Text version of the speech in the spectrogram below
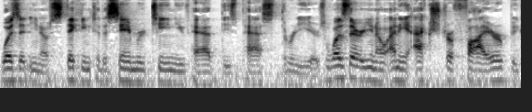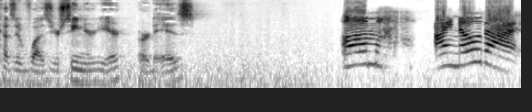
was it you know sticking to the same routine you've had these past three years? Was there you know any extra fire because it was your senior year, or it is? Um, I know that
